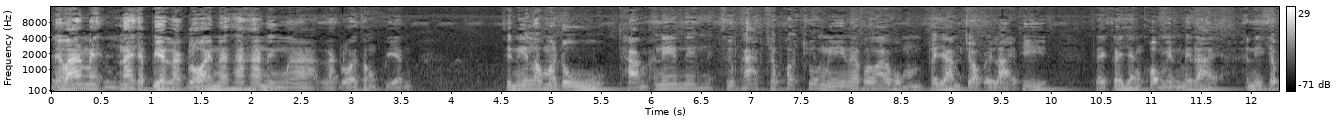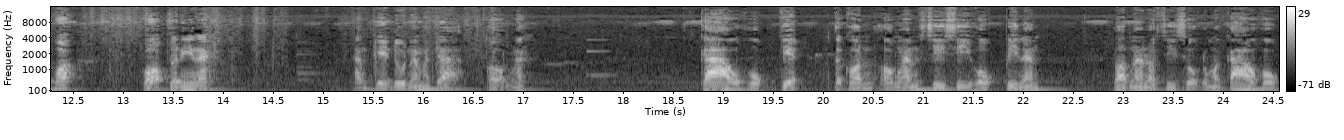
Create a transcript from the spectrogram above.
แต่ว่าไม่น่าจะเปลี่ยนหลักร้อยนะ ถ้าห้าหนึ่งมา หลักร้อยต้องเปลี่ยน ทีนี้เรามาดูถามอันนี้นี่นี่คือภาพเฉพาะช่วงนี้นะ เพราะว่าผมพยายามเจอบไปหลายที่ แต่ก็ยังคอมเมนต์ไม่ได้ อันนี้เฉพาะกรอบตัวนี้นะสังเกตดูนะมันจะออกนะเก้าหกเจ็ดแต่ก่อนออกนั้นสี่สี่หกปีนั้น รอบนั้นออกสี่หกแล้วมาเก้าหก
